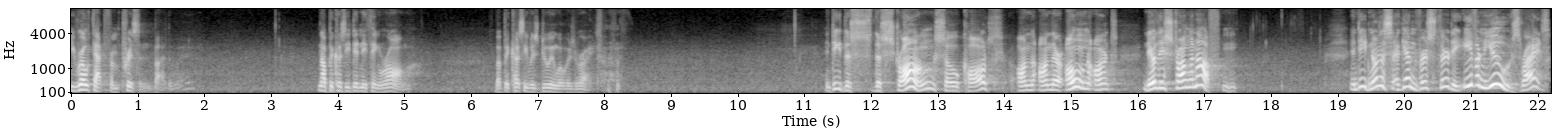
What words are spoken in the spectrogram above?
He wrote that from prison, by the way. Not because he did anything wrong, but because he was doing what was right. Indeed, the, the strong, so called, on, on their own aren't nearly strong enough. Indeed, notice again verse 30 even youths, right?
